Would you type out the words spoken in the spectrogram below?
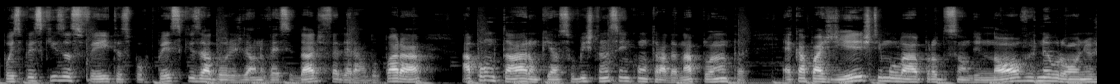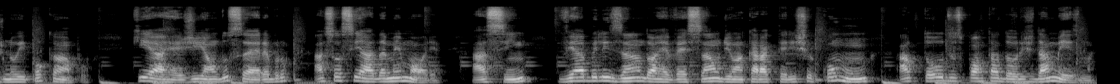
pois pesquisas feitas por pesquisadores da Universidade Federal do Pará apontaram que a substância encontrada na planta é capaz de estimular a produção de novos neurônios no hipocampo, que é a região do cérebro associada à memória, assim viabilizando a reversão de uma característica comum a todos os portadores da mesma,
